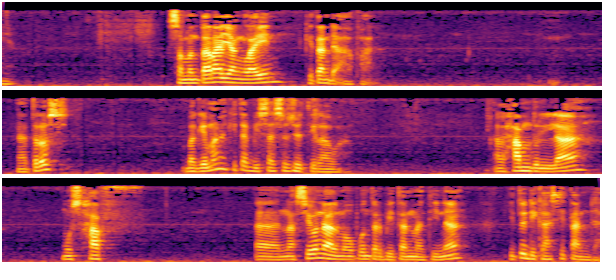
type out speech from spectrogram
Ya. Sementara yang lain kita tidak hafal. Nah, terus bagaimana kita bisa sujud tilawah? Alhamdulillah mushaf Eh, nasional maupun terbitan Madinah itu dikasih tanda.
